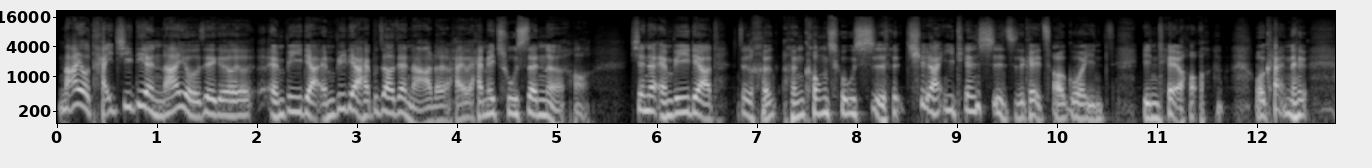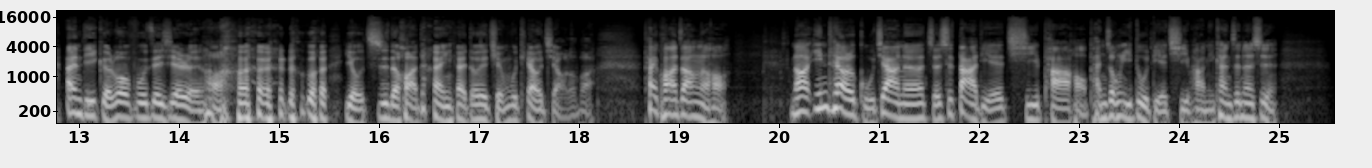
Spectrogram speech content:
哪有台积电？哪有这个 NVIDIA？NVIDIA 还不知道在哪呢，还还没出生呢。哈，现在 NVIDIA 这个横横空出世，居然一天市值可以超过 Intel。我看那个安迪·葛洛夫这些人哈，如果有知的话，当然应该都会全部跳脚了吧？太夸张了哈。那 Intel 的股价呢，则是大跌七趴，哈，盘中一度跌七趴。你看，真的是，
